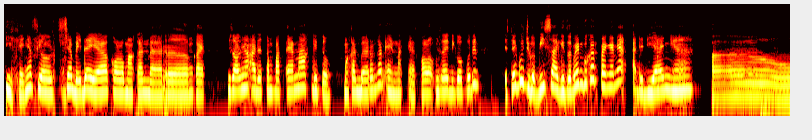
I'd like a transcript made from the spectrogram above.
ih kayaknya feelsnya beda ya kalau makan bareng. Kayak misalnya ada tempat enak gitu. Makan bareng kan enak ya. Kalau misalnya di GoFoodin istilah gue juga bisa gitu. Tapi kan gue kan pengennya ada dianya. Oh,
